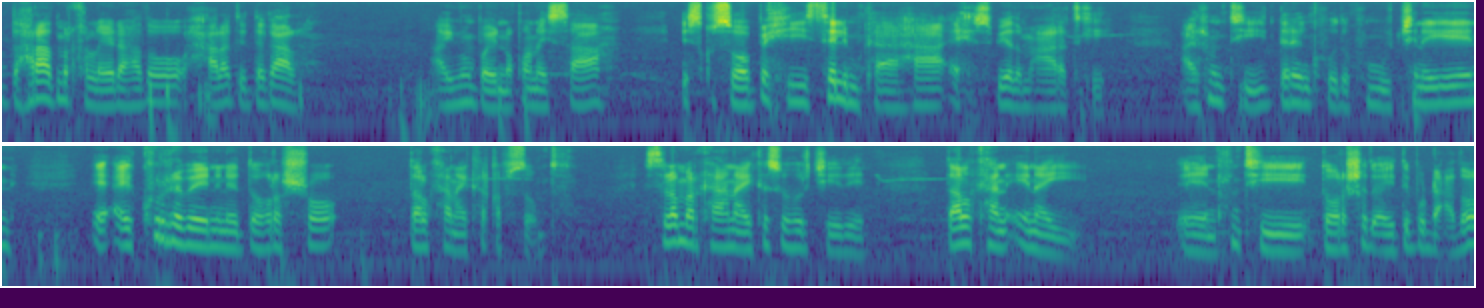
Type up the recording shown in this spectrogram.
Mudaharaad marka la yidhaahdo xaaladii dagaal ayuunbay noqonaysaa. Isku soo baxii salimka ahaa ee xisbiyada mucaaradkii. Ay runtii dareenkooda ku muujinayeen ee ay ku rabeen inay doorasho dalkan ay ka qabsoonto. Isla markaana ay ka soo horjeedeen dalkan inay runtii doorashadu ay dib u dhacdo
